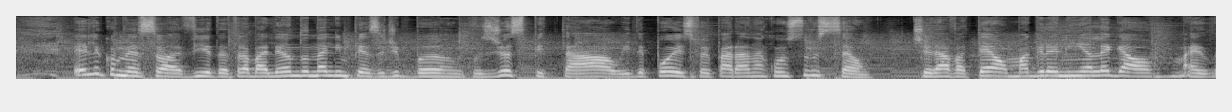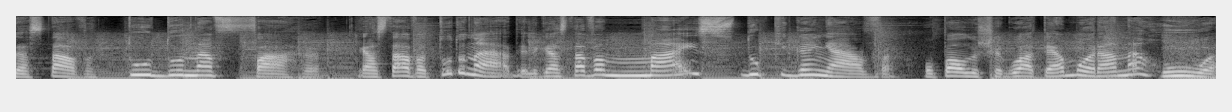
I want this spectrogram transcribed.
Ele começou a vida trabalhando na limpeza de bancos, de hospital e depois foi parar na construção. Tirava até uma graninha legal, mas gastava tudo na farra. Gastava tudo nada, ele gastava mais do que ganhava. O Paulo chegou até a morar na rua.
